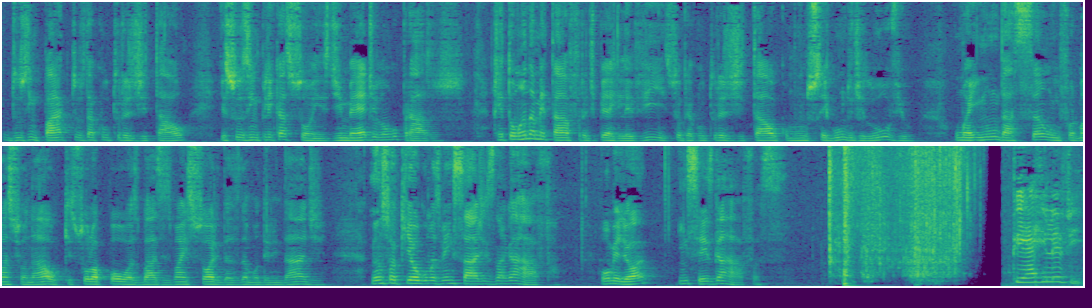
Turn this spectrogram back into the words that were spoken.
dos impactos da cultura digital e suas implicações de médio e longo prazos. Retomando a metáfora de Pierre Levy sobre a cultura digital como um segundo dilúvio, uma inundação informacional que solapou as bases mais sólidas da modernidade, Lanço aqui algumas mensagens na garrafa, ou melhor, em seis garrafas. Pierre Levy.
